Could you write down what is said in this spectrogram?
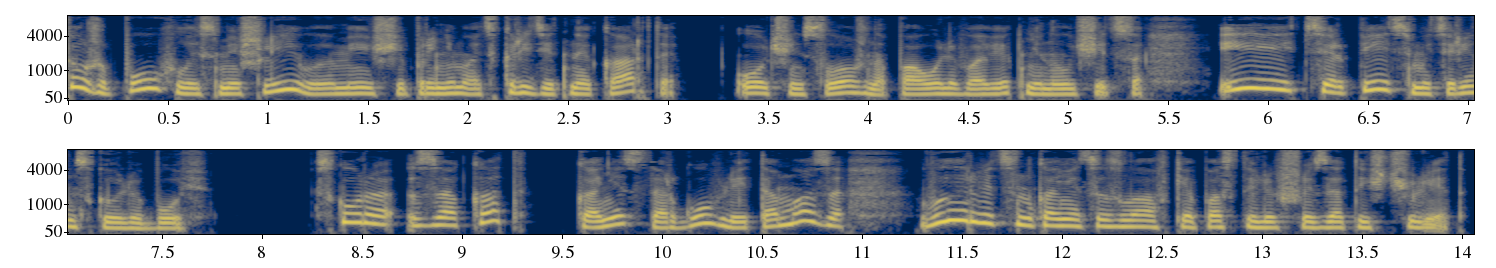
тоже пухлый, смешливый, умеющий принимать кредитные карты. Очень сложно Паоле вовек не научиться. И терпеть материнскую любовь. Скоро закат, конец торговли, и Тамаза вырвется, наконец, из лавки, опостылевшей за тысячу лет,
